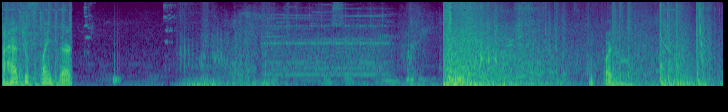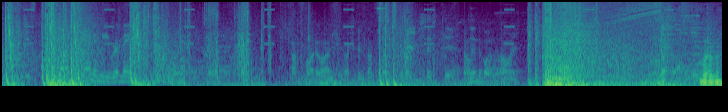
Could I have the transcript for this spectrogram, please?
I had to flank there. boy Player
